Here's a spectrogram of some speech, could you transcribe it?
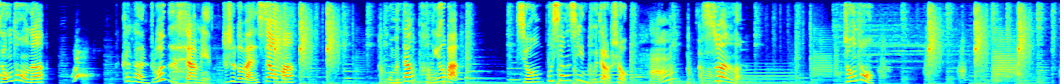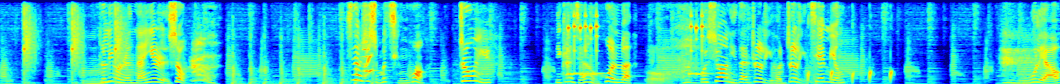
总统呢？看看桌子下面，这是个玩笑吗？我们当朋友吧。熊不相信独角兽，啊？算了。总统，这令人难以忍受。现在是什么情况？终于，你看起来很混乱。啊我需要你在这里和这里签名。无聊。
